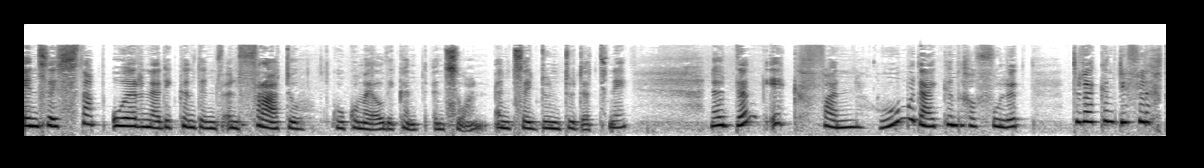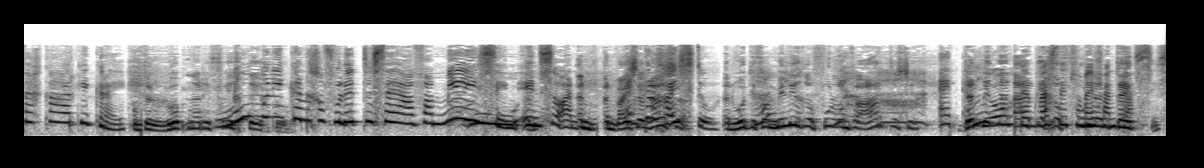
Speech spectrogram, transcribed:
en sy stap oor na die kind en, en vra toe hoekom huil die kind en so aan en sy doen toe dit nê. Nou dink ek van hoe moet hy kind gevoel het toe dat kind die vliegtuigkaartjie kry? Om te loop na die Hoe vliegtuig moet die kind gevoel het toe sy haar familie sien en so aan? En en wyse huis toe. En hoe die familie gevoel om vir haar te sien? en- Dink net aan dit daardie was net vir my fantasties.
